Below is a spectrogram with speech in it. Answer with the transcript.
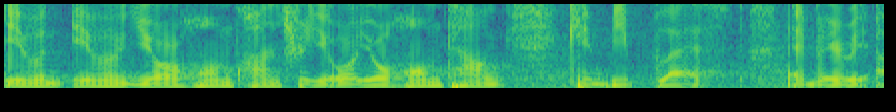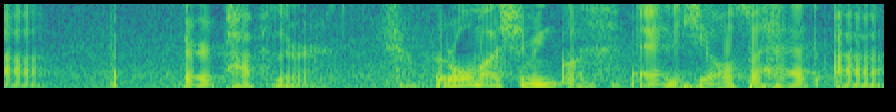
even even your home country or your hometown can be blessed and very uh very popular. 로마 시민권. And he also had uh,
